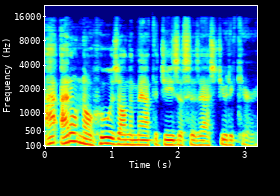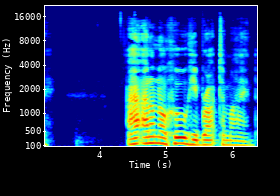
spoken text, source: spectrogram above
I, I don't know who is on the mat that Jesus has asked you to carry. I, I don't know who he brought to mind.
